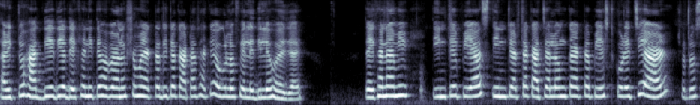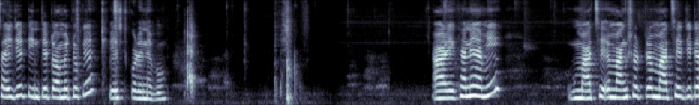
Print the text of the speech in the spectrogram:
আর একটু হাত দিয়ে দিয়ে দেখে নিতে হবে, অনেক সময় একটা দুইটা কাটা থাকে, ওগুলো ফেলে দিলে হয়ে যায়। তো এখানে আমি তিনটে পেঁয়াজ, তিন চারটা কাঁচা লঙ্কা একটা পেস্ট করেছি, আর ছোট সাইজের তিনটে টমেটোকে পেস্ট করে নেব। আর এখানে আমি মাছে, মাংসটা, মাছের যেটা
